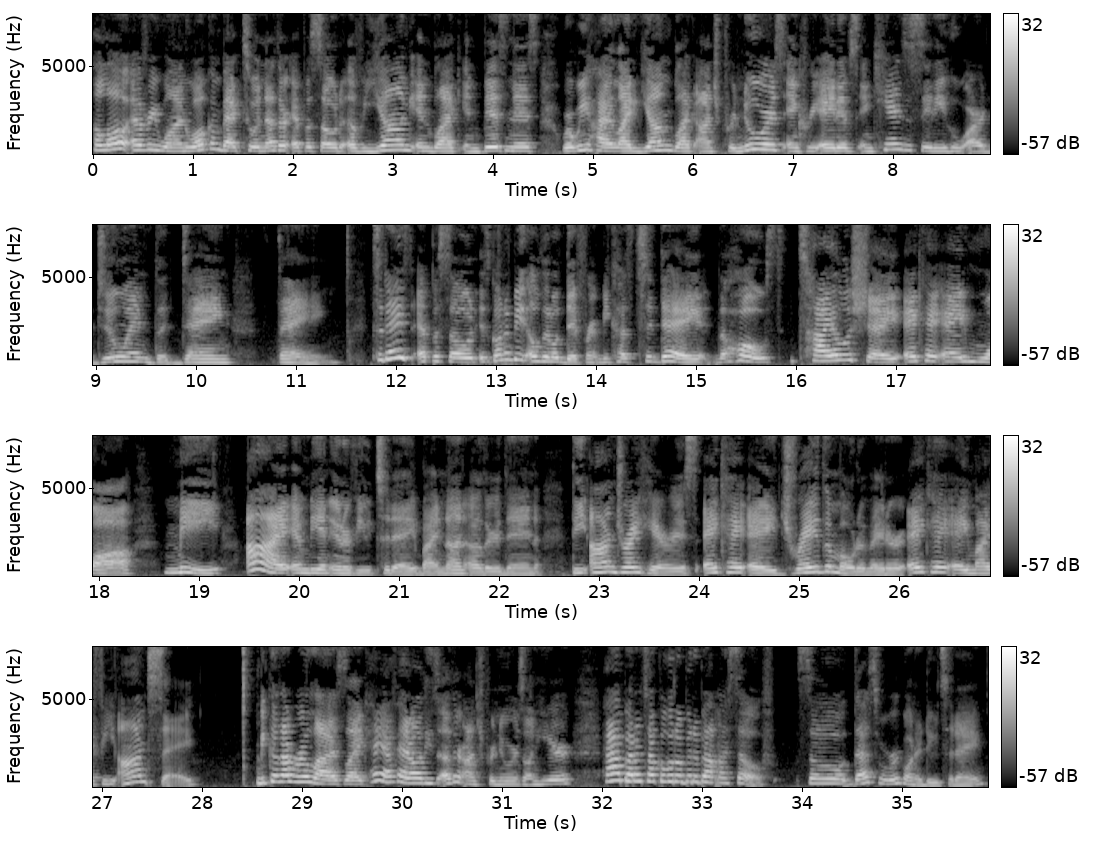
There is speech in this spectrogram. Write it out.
Hello, everyone. Welcome back to another episode of Young and Black in Business, where we highlight young Black entrepreneurs and creatives in Kansas City who are doing the dang thing. Today's episode is going to be a little different because today, the host, Tyia Lashe, aka Moi, me, I am being interviewed today by none other than DeAndre Harris, aka Dre the Motivator, aka my fiance because I realized like, hey, I've had all these other entrepreneurs on here. How about I talk a little bit about myself? So that's what we're going to do today.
